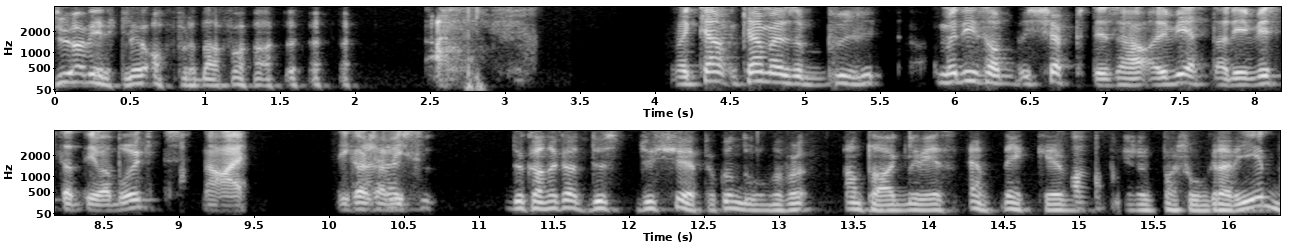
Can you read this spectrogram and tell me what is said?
Du har virkelig ofret deg for her. Men hvem, hvem er det som. Men de som har kjøpt disse her, de vet at de visste at de var brukt? Nei. De kan ikke ha visst Du, kan ikke, du, du kjøper kondomer for antageligvis enten ikke gjør en person gravid,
